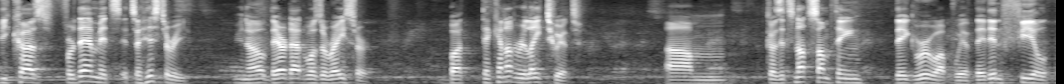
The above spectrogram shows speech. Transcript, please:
Because for them, it's it's a history. You know, their dad was a racer, but they cannot relate to it because um, it's not something they grew up with. They didn't feel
